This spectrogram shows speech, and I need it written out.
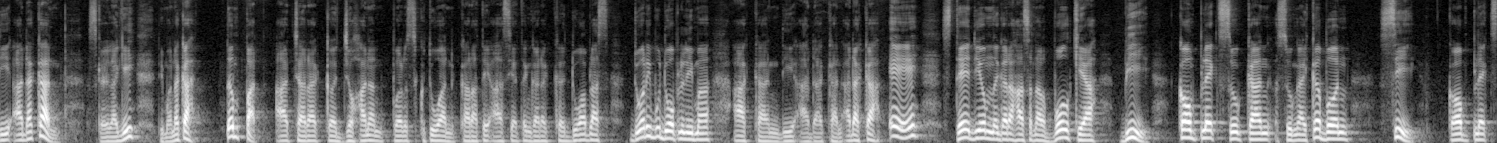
diadakan? Sekali lagi, di manakah tempat acara kejohanan Persekutuan Karate Asia Tenggara ke-12 2025 akan diadakan. Adakah A. Stadium Negara Hasanal Bolkiah B. Kompleks Sukan Sungai Kebun C. Kompleks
